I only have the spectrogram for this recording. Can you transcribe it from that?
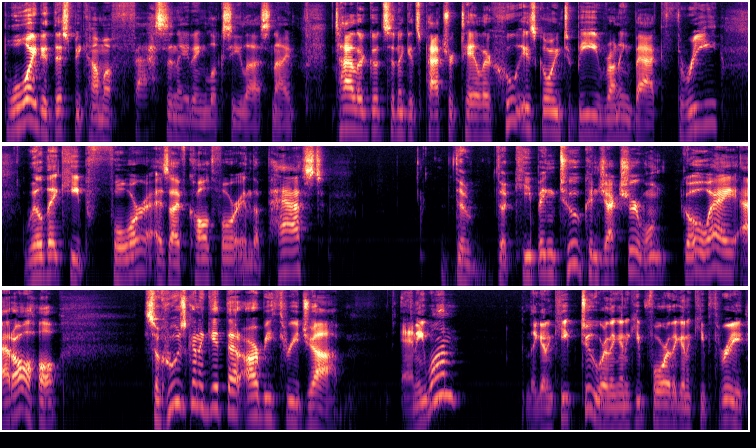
boy, did this become a fascinating look see last night. Tyler Goodson against Patrick Taylor. Who is going to be running back three? Will they keep four, as I've called for in the past? The, the keeping two conjecture won't go away at all. So, who's going to get that RB3 job? Anyone? Are they going to keep two? Are they going to keep four? Are they going to keep three?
